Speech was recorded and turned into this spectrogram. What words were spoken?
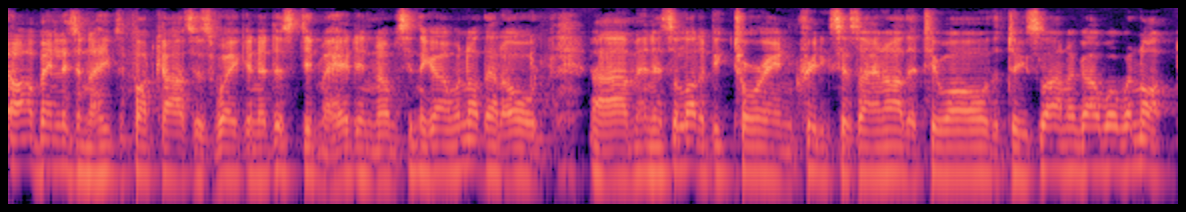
I've been listening to heaps of podcasts this week, and it just did my head in. I'm sitting there going, "We're not that old," um, and it's a lot of Victorian critics are saying, "Oh, they're too old, they're too slow," and I go, "Well, we're not."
